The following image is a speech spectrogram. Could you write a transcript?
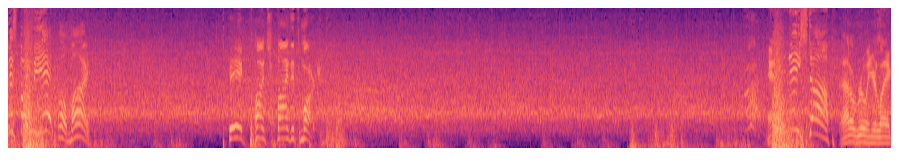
This might be it. Oh, my. Big punch finds its mark. And knee stop! That'll ruin your leg.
